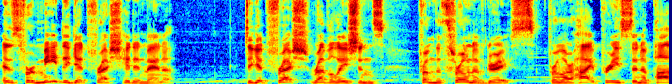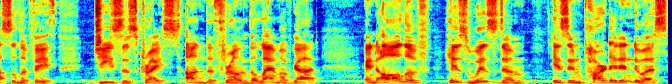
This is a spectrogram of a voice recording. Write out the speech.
is for me to get fresh hidden manna, to get fresh revelations from the throne of grace, from our high priest and apostle of faith, Jesus Christ on the throne, the Lamb of God. And all of his wisdom is imparted into us.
